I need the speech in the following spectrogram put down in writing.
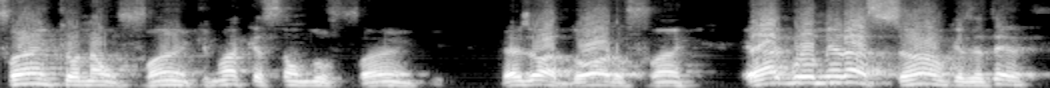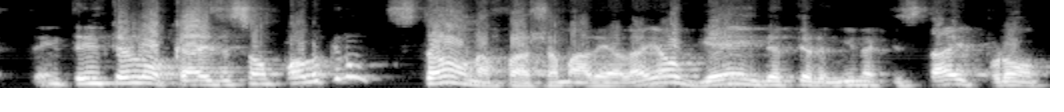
funk ou não funk, não é questão do funk. Mas eu adoro funk. É aglomeração, quer dizer, tem, tem, tem locais de São Paulo que não estão na faixa amarela. Aí alguém determina que está e pronto.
